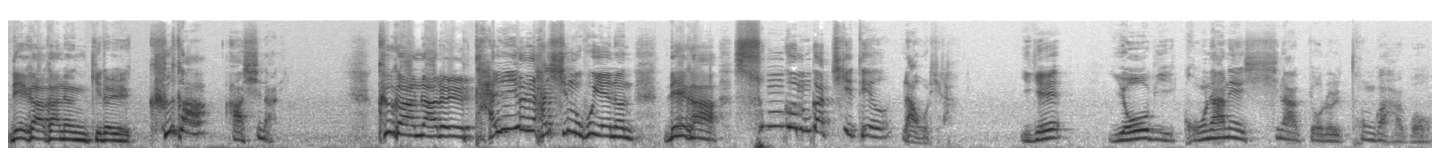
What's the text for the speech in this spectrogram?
내가 가는 길을 그가 아시나니 그가 나를 단련하신 후에는 내가 순금같이 되어 나오리라. 이게 욥이 고난의 신학교를 통과하고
